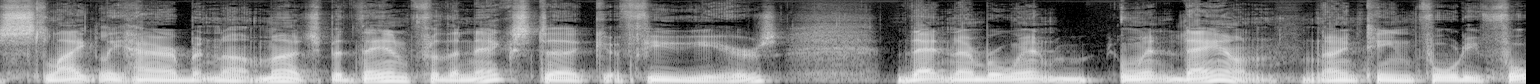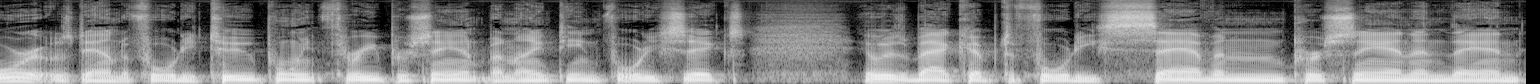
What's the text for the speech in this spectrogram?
slightly higher, but not much. But then for the next uh, few years, that number went went down. 1944, it was down to 42.3 percent. By 1946, it was back up to 47 percent, and then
